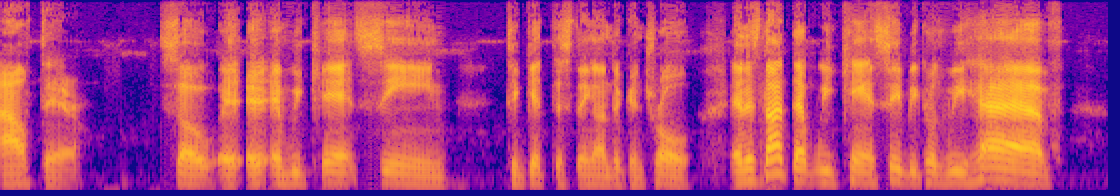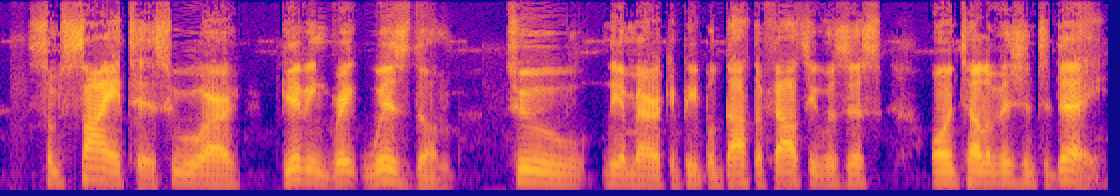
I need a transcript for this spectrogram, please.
out there. So and we can't seem to get this thing under control. And it's not that we can't see because we have some scientists who are giving great wisdom to the American people. Dr. Fauci was just on television today,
